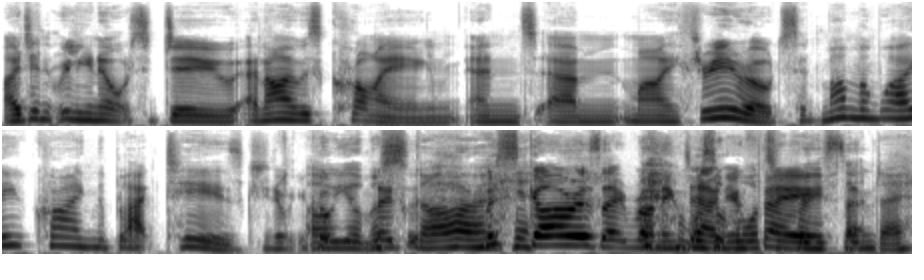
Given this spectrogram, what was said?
I didn't really know what to do and I was crying and um, my three year old said, "Mama, why are you crying the black tears?" you know, Oh, your mascara. mascara's like running down your face. that day.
